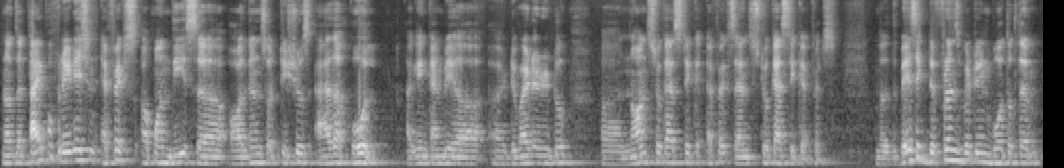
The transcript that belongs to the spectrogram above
Now, the type of radiation effects upon these uh, organs or tissues as a whole again can be uh, uh, divided into uh, non-stochastic effects and stochastic effects. Now, the basic difference between both of them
